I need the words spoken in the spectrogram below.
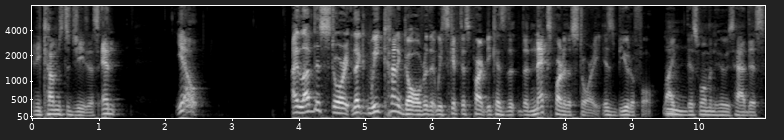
and he comes to Jesus. And you know, I love this story. Like we kind of go over that. We skip this part because the the next part of the story is beautiful. Like Mm. this woman who's had this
